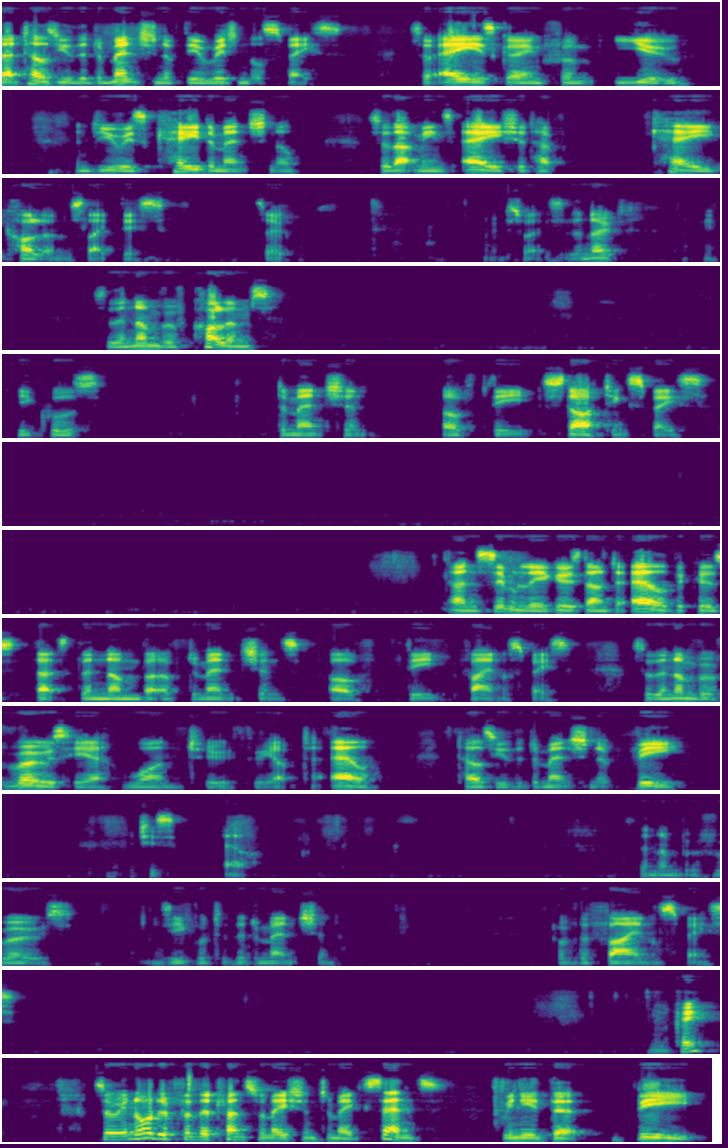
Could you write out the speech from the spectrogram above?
that tells you the dimension of the original space. So A is going from U, and U is k dimensional, so that means A should have k columns like this. So let write this as a note. Okay. So the number of columns equals dimension of the starting space. And similarly, it goes down to L because that's the number of dimensions of the final space. So the number of rows here, 1, 2, 3 up to L, tells you the dimension of V, which is L. The number of rows is equal to the dimension of the final space. Okay, so in order for the transformation to make sense, we need that B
